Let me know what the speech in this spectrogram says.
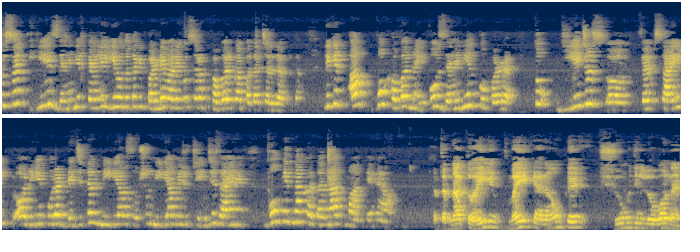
तो सर, ये जहनीत, पहले ये होता था कि पढ़ने वाले को सिर्फ़ खबर का पता चल जाता था। लेकिन अब वो खबर नहीं, वो जहनीत को पढ़ रहा है। तो ये जो वेबसाइट और ये पूरा डिजिटल मीडिया और सोशल मीडिया में जो चेंजेस आए हैं, वो कितना खतरनाक मानते हैं आप? खतरनाक तो है ही। मैं ये कह रहा हूँ कि शुरू में जिन लोगों ने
